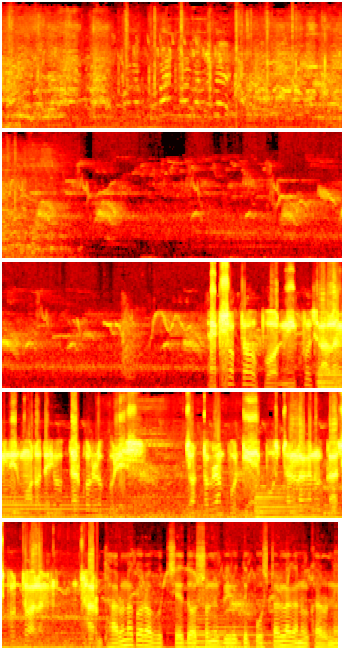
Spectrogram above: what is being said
Argentina! এক সপ্তাহ পর নিখোঁজ আলামিনের মরদেহ উদ্ধার করল পুলিশ। চট্টগ্রাম পটিয়ায় পোস্টার লাগানোর কাজ করত আলামিন। ধারণা করা হচ্ছে দর্শনের বিরুদ্ধে পোস্টার লাগানোর কারণে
